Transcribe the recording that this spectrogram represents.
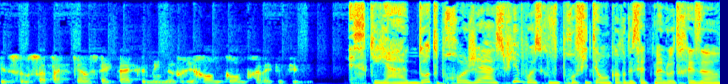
que ce ne soit pas qu'un spectacle, mais une vraie rencontre avec le public. Est-ce qu'il y a d'autres projets à suivre ou est-ce que vous profitez encore de cette malle au trésor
